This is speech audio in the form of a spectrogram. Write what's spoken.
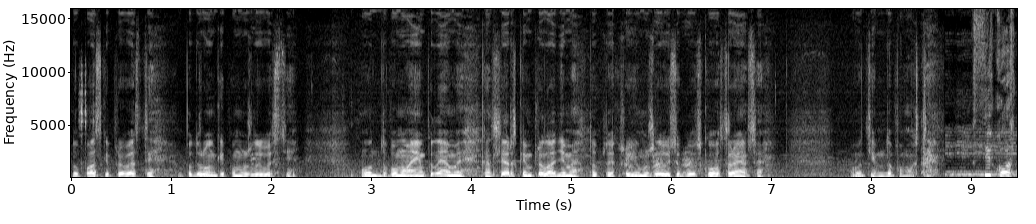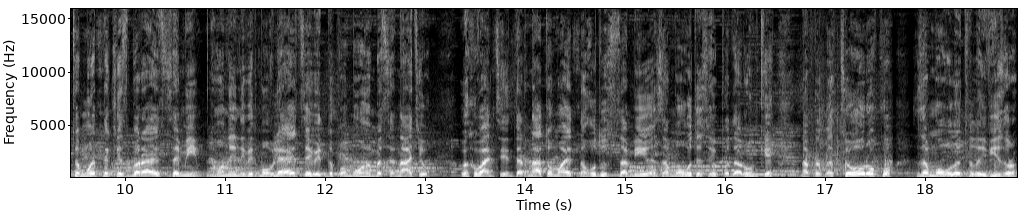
до Пасхи привезти подарунки по можливості. От, допомагаємо книгами, канцелярськими приладами. Тобто, якщо є можливість, обов'язково стараємося от, їм допомогти. Всі кошти митники збирають самі. Вони не відмовляються від допомоги меценатів. Вихованці інтернату мають нагоду самі замовити свої подарунки. Наприклад, цього року замовили телевізор.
